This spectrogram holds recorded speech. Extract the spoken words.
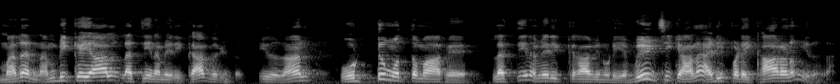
மத நம்பிக்கையால் லத்தீன் அமெரிக்கா வீழ்ந்தது. இதுதான் ஒட்டுமொத்தமாக லத்தீன் அமெரிக்காவினுடைய வீழ்ச்சிக்கான அடிப்படை காரணம் இதுதான்.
